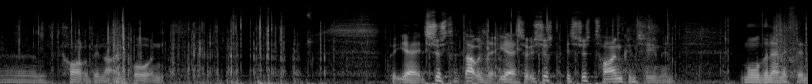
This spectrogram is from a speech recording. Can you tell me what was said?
Um, can't have been that important. But yeah, it's just that was it. Yeah, so it's just it's just time consuming more than anything.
